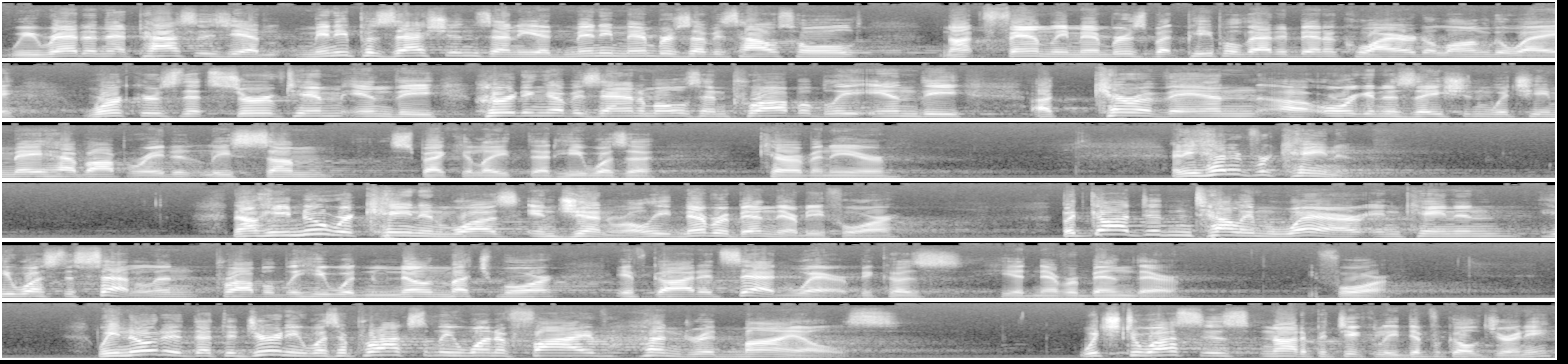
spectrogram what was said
We read in that passage he had many possessions and he had many members of his household, not family members, but people that had been acquired along the way workers that served him in the herding of his animals and probably in the uh, caravan uh, organization which he may have operated. At least some speculate that he was a caravaneer. And he headed for Canaan. Now, he knew where Canaan was in general, he'd never been there before. But God didn't tell him where in Canaan he was to settle, and probably he wouldn't have known much more if God had said where, because he had never been there before. We noted that the journey was approximately one of 500 miles, which to us is not a particularly difficult journey,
